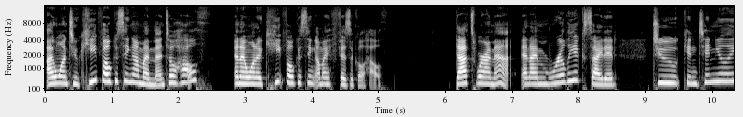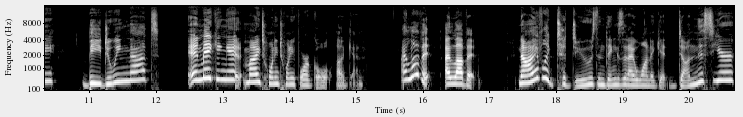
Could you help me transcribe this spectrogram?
I want to keep focusing on my mental health and I want to keep focusing on my physical health. That's where I'm at. And I'm really excited to continually be doing that and making it my 2024 goal again. I love it. I love it. Now, I have like to dos and things that I want to get done this year.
